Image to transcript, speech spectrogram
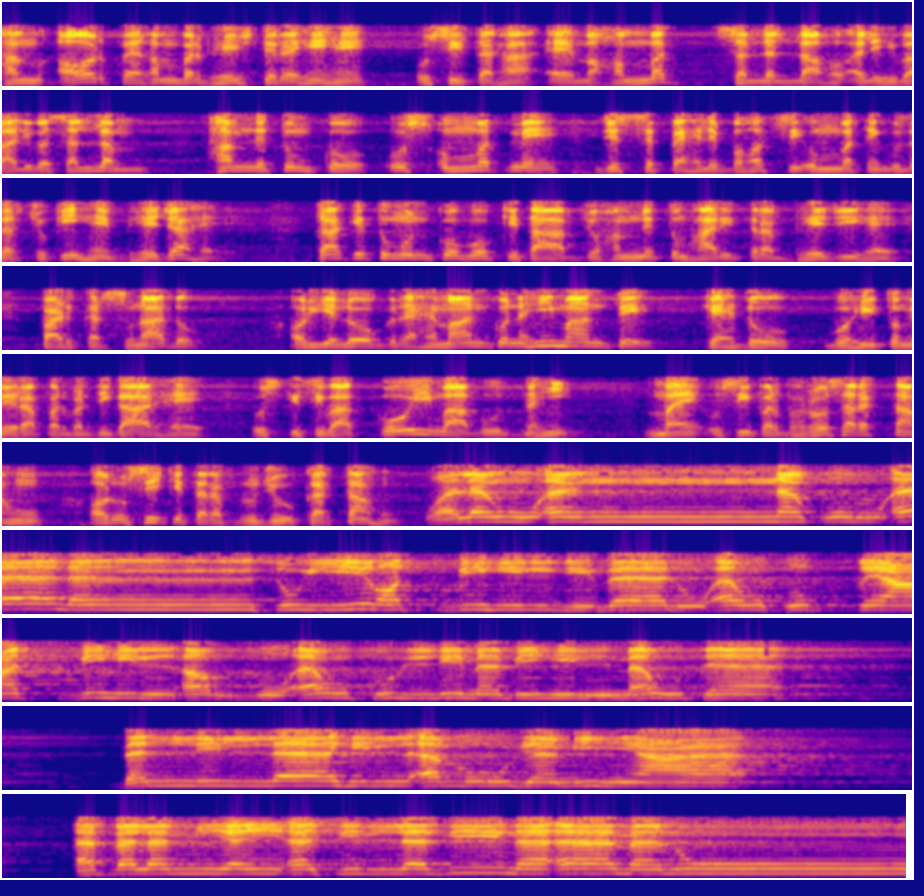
ہم اور پیغمبر بھیجتے رہے ہیں، اسی طرح اے محمد صلی اللہ علیہ وآلہ وسلم، ہم نے تم کو اس امت میں جس سے پہلے بہت سی امتیں گزر چکی ہیں بھیجا ہے، تاکہ تم ان کو وہ کتاب جو ہم نے تمہاری طرف بھیجی ہے پڑھ کر سنا دو۔ اور یہ لوگ رحمان کو نہیں مانتے، کہہ دو، وہی تو میرا پروردگار ہے، اس کی سوا کوئی معبود نہیں۔ میں اسی پر بھروسہ رکھتا ہوں اور اسی کی طرف رجوع کرتا ہوں۔ ولو ان قرآنا سيرت به الجبال او قطعت به الارض او كلم به الموتى بل لله الأمر جميعا أفلم ييأس الذين آمنوا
